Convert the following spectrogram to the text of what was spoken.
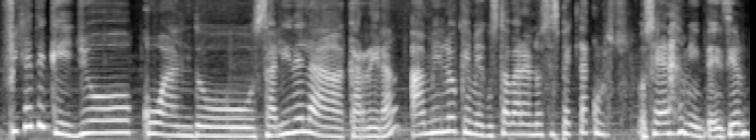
Fíjate que yo cuando salí de la carrera, a mí lo que me gustaba eran los espectáculos. O sea, era mi intención,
